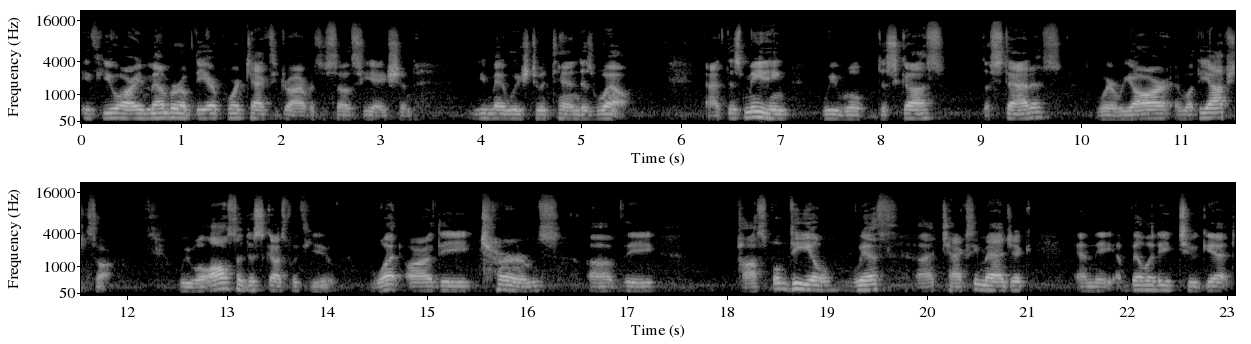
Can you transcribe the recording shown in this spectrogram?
if you are a member of the Airport Taxi Drivers Association, you may wish to attend as well. At this meeting, we will discuss the status, where we are, and what the options are. We will also discuss with you what are the terms of the possible deal with uh, Taxi Magic and the ability to get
